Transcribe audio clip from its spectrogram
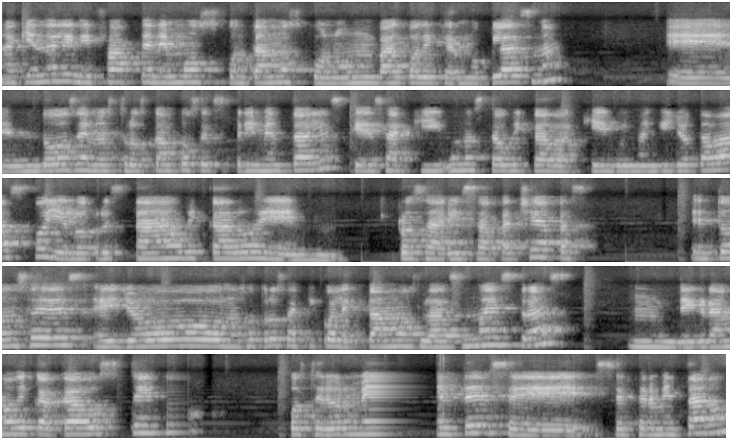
Aquí en el INIFAP tenemos, contamos con un banco de germoplasma en dos de nuestros campos experimentales, que es aquí, uno está ubicado aquí en Huimanguillo, Tabasco, y el otro está ubicado en Rosario Zapa, Chiapas. Entonces, eh, yo, nosotros aquí colectamos las muestras mm, de grano de cacao seco, posteriormente se, se fermentaron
